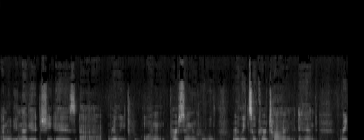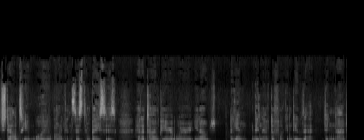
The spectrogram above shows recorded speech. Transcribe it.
a Nubian Nugget. She is uh, really one person who really took her time and reached out to your boy on a consistent basis at a time period where you know again didn't have to fucking do that. Did not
